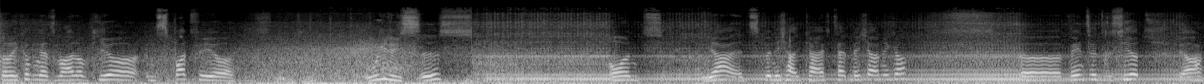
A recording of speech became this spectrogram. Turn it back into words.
So, wir gucken jetzt mal, ob hier ein Spot für Wheelies ist. Und ja, jetzt bin ich halt Kfz-Mechaniker. Äh, Wen es interessiert, ja,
